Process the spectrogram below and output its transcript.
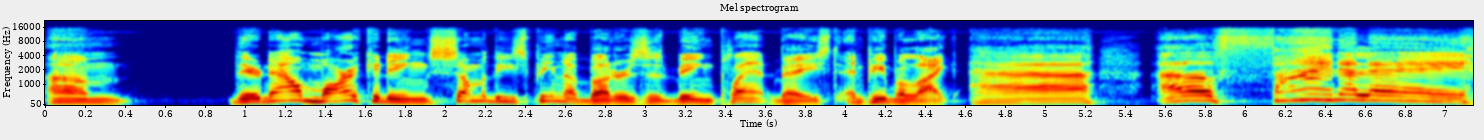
um, they're now marketing some of these peanut butters as being plant based, and people are like, ah, oh, finally.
